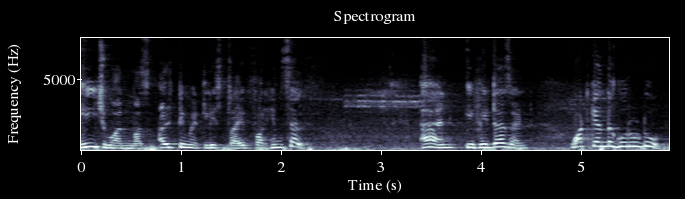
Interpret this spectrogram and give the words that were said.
Each one must ultimately strive for himself. And if he doesn't, what can the guru do?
